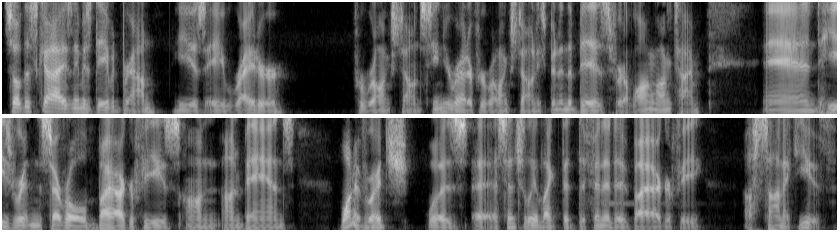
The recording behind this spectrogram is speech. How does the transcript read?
So this guy, his name is David Browne. He is a writer for Rolling Stone, senior writer for Rolling Stone. He's been in the biz for a long, long time, and he's written several biographies on on bands. One of which was uh, essentially like the definitive biography of Sonic Youth,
